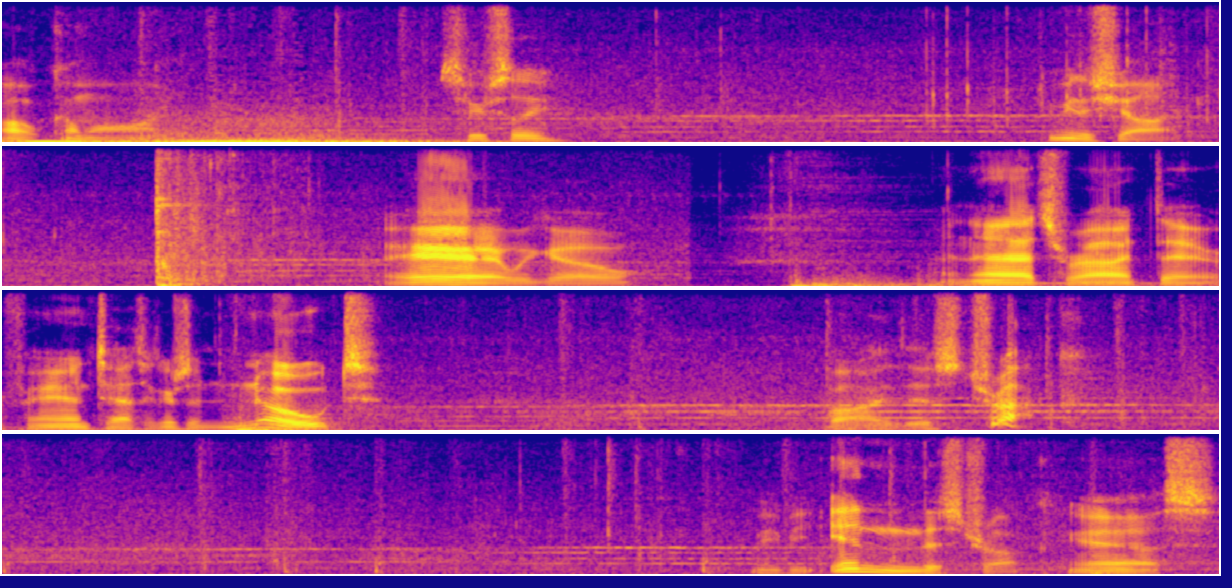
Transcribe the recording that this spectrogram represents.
Oh, come on. Seriously? Give me the shot. There we go. And that's right there. Fantastic. There's a note by this truck. Maybe in this truck. Yes.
